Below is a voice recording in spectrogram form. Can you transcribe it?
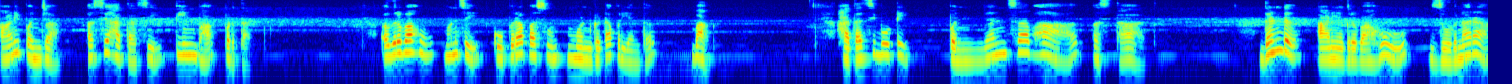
आणि पंजा असे हाताचे तीन भाग पडतात. अग्रबाहू म्हणजे कोपरापासून मनगटापर्यंत भाग. हाताची बोटे पंजांचा भाग असतात. दंड आणि अग्रबाहू जोडणारा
